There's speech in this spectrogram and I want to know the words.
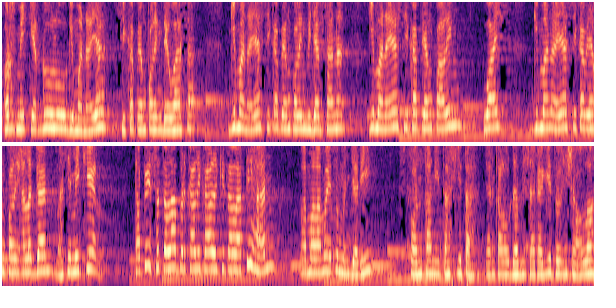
Harus mikir dulu gimana ya sikap yang paling dewasa, gimana ya sikap yang paling bijaksana, gimana ya sikap yang paling wise, gimana ya sikap yang paling elegan? Masih mikir. Tapi setelah berkali-kali kita latihan, lama-lama itu menjadi spontanitas kita. Dan kalau udah bisa kayak gitu insya Allah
